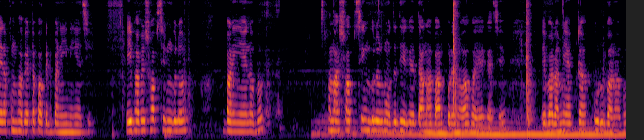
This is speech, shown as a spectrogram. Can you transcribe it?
এরকমভাবে একটা পকেট বানিয়ে নিয়েছি। এইভাবে সব সিমগুলো বানিয়ে নেব। আমার সব সিমগুলোর মধ্যে থেকে দানা বার করে নেওয়া হয়ে গেছে। এবার আমি একটা পুরু বানাবো।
